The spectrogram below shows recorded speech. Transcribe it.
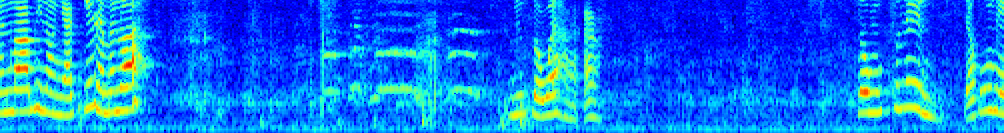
มันว่าพี่น้องอยากกินไหนมันวะอยูส่งไว้หาอะส่งสลินทร์จากกรุงเท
